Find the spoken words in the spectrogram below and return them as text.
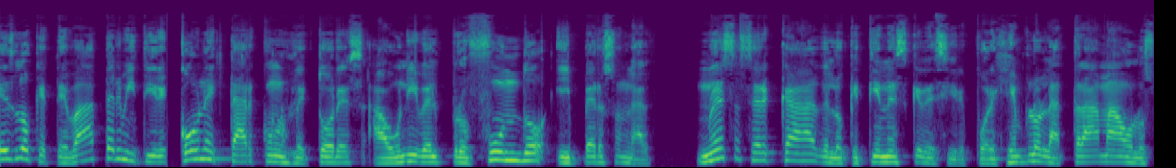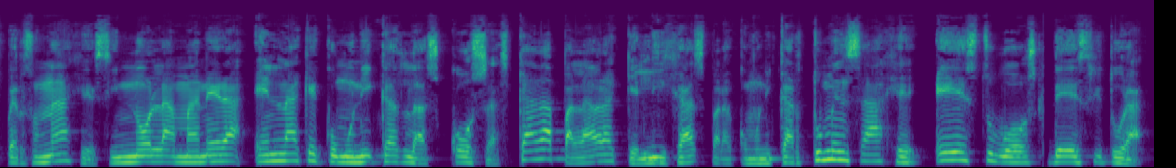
es lo que te va a permitir conectar con los lectores a un nivel profundo y personal. No es acerca de lo que tienes que decir, por ejemplo, la trama o los personajes, sino la manera en la que comunicas las cosas. Cada palabra que elijas para comunicar tu mensaje es tu voz de escritura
